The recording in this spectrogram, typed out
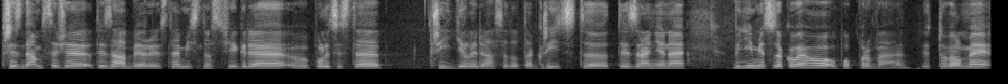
Přiznám se, že ty záběry z té místnosti, kde eh, policisté třídili, dá se to tak říct, eh, ty zraněné, vidím něco takového poprvé. Je to velmi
